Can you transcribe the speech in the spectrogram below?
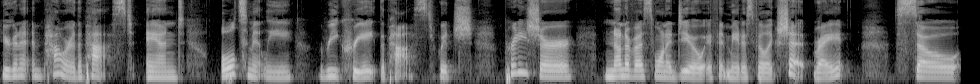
you're going to empower the past and ultimately recreate the past, which pretty sure none of us want to do if it made us feel like shit, right? So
